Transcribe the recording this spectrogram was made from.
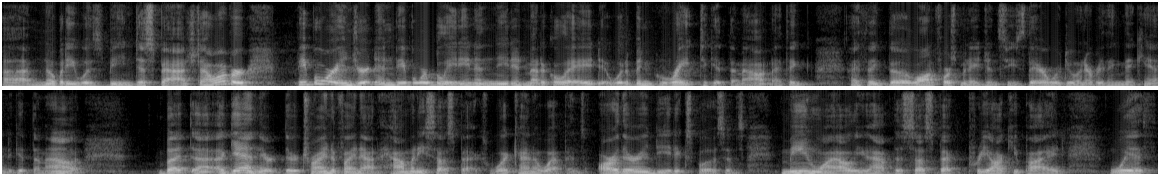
um, nobody was being dispatched. However. People were injured and people were bleeding and needed medical aid. It would have been great to get them out, and I think, I think the law enforcement agencies there were doing everything they can to get them out. But uh, again, they're they're trying to find out how many suspects, what kind of weapons, are there indeed explosives? Meanwhile, you have the suspect preoccupied with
